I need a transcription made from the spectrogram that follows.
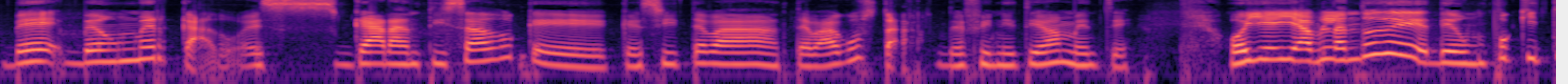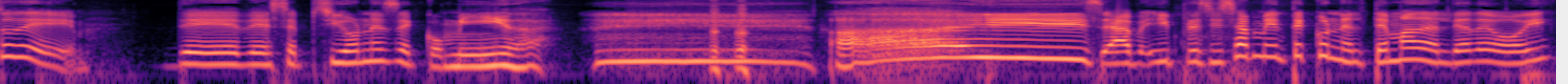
Ve, ve a un mercado. Es garantizado que, que sí te va, te va a gustar, definitivamente. Oye, y hablando de, de un poquito de, de decepciones de comida. Ay, y precisamente con el tema del día de hoy,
